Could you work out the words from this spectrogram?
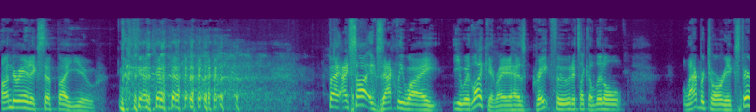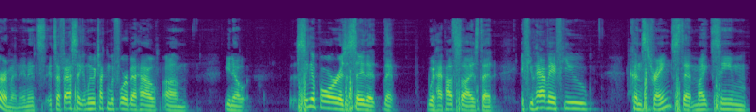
Underrated except by you. But I saw exactly why you would like it, right? It has great food. It's like a little laboratory experiment, and it's it's a fascinating. We were talking before about how um, you know Singapore is a city that that would hypothesize that if you have a few constraints that might seem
